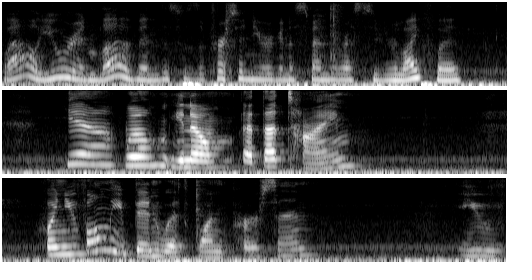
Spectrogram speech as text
wow, you were in love and this was the person you were going to spend the rest of your life with. Yeah, well, you know, at that time, when you've only been with one person, you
